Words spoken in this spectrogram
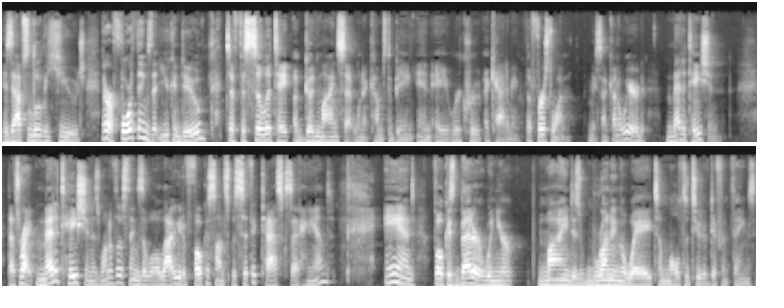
is absolutely huge. There are four things that you can do to facilitate a good mindset when it comes to being in a recruit academy. The first one may sound kind of weird meditation. That's right, meditation is one of those things that will allow you to focus on specific tasks at hand and focus better when you're mind is running away to multitude of different things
